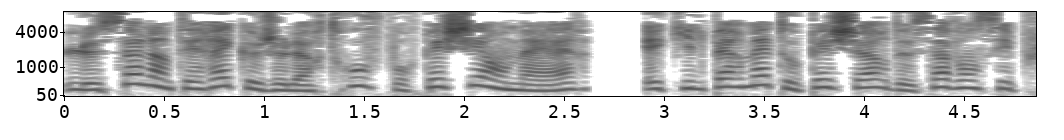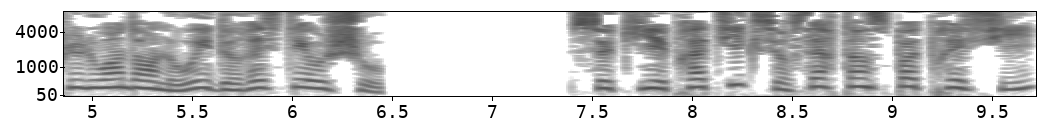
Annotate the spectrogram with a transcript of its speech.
Le seul intérêt que je leur trouve pour pêcher en mer, est qu'ils permettent aux pêcheurs de s'avancer plus loin dans l'eau et de rester au chaud. Ce qui est pratique sur certains spots précis,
